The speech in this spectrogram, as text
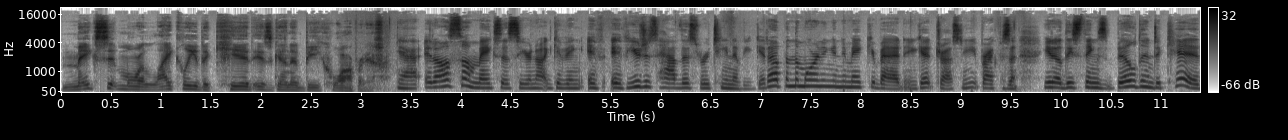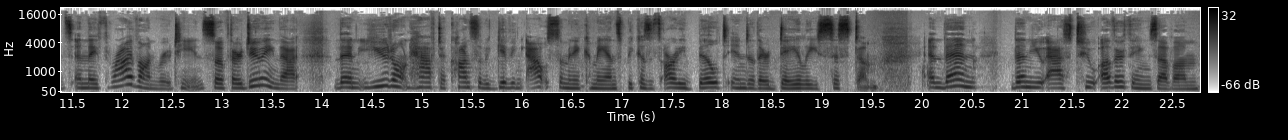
makes it more likely the kid is going to be cooperative. Yeah, it also makes it so you're not giving if if you just have this routine of you get up in the morning and you make your bed and you get dressed and you eat breakfast and you know these things build into kids and they thrive on routines. So if they're doing that, then you don't have to constantly be giving out so many commands because it's already built into their daily system. And then then you ask two other things of them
